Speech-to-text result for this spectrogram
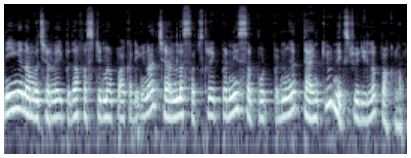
நீங்கள் நம்ம சேனலை இப்போ தான் ஃபஸ்ட் டைமாக பார்க்குறீங்கன்னா சேனலை சப்ஸ்கிரைப் பண்ணி சப்போர்ட் பண்ணுங்கள் தேங்க்யூ நெக்ஸ்ட் வீடியோவில் பார்க்கலாம்.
